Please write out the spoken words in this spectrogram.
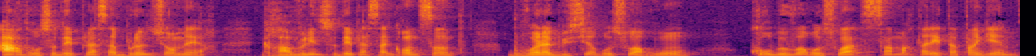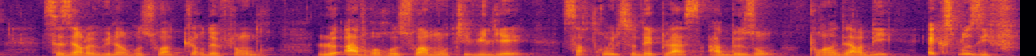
Ardre se déplace à Boulogne-sur-Mer. Gravelines se déplace à Grande-Sainte. Bruy-la-Bussière reçoit Rouen. Courbevoie reçoit Saint-Martin et Tappinghem. Césaire-le-Vilain reçoit Cœur de Flandre. Le Havre reçoit Montivilliers. Sartreville se déplace à Beson pour un derby explosif.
